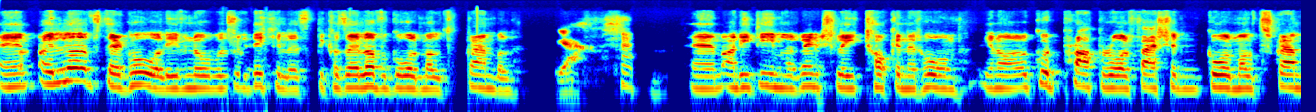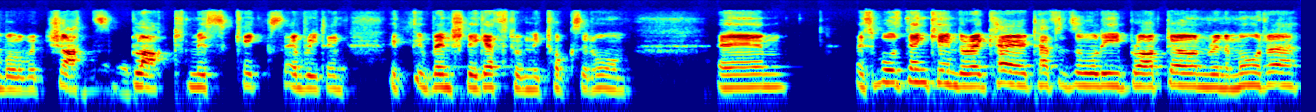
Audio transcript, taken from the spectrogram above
Um, I loved their goal, even though it was ridiculous, because I love a goal mouth scramble. Yeah. um, Andy Deema eventually tucking it home. You know, a good proper old fashioned goal mouth scramble with shots, blocked, missed kicks, everything. It eventually gets to him and he tucks it home. Um, I suppose then came the red card. Tafazolli brought down Rinomhota.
